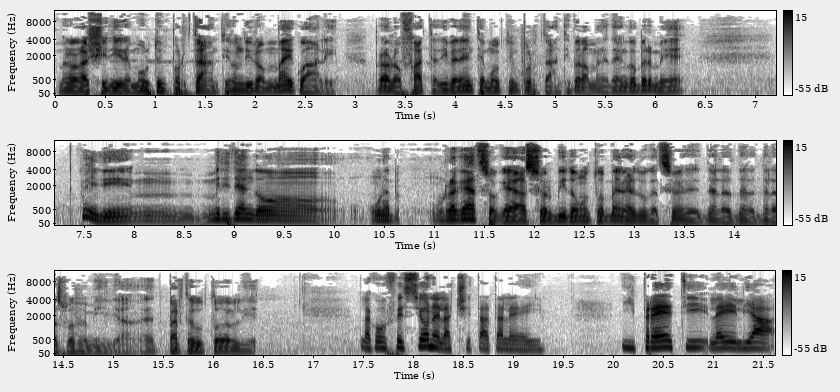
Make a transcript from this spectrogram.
me lo lasci dire, molto importanti, non dirò mai quali, però ne ho fatte di veramente molto importanti, però me ne tengo per me. Quindi mm, mi ritengo una- un ragazzo che ha assorbito molto bene l'educazione de- della, della- della sua famiglia, eh, parte tutto da lì. La confessione l'ha citata lei. I preti lei li ha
